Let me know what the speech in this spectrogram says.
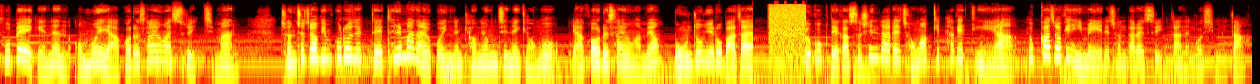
후배에게는 업무의 약어를 사용할 수도 있지만 전체적인 프로젝트의 틀만 알고 있는 경영진의 경우 약어를 사용하면 몽둥이로 맞아야 결국 내가 수신자를 정확히 타겟팅해야 효과적인 이메일을 전달할 수 있다는 것입니다.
